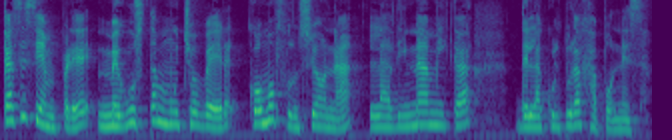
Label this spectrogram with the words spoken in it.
Casi siempre me gusta mucho ver cómo funciona la dinámica de la cultura japonesa,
